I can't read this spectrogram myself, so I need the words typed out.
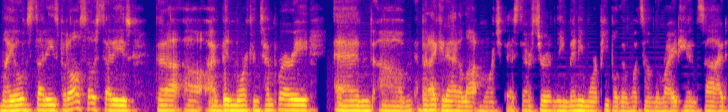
my own studies, but also studies that uh, have been more contemporary and um, but i could add a lot more to this. There are certainly many more people than what's on the right hand side.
